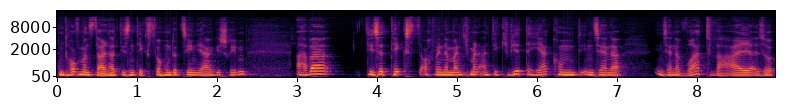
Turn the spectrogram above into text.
Und Hoffmannsthal hat diesen Text vor 110 Jahren geschrieben. Aber dieser Text, auch wenn er manchmal antiquiert daherkommt in seiner in seiner Wortwahl, also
